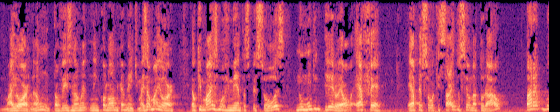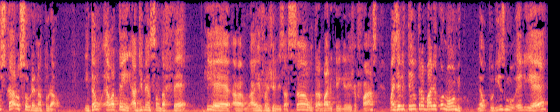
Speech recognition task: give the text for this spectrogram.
maior, não talvez não economicamente, mas é o maior. É o que mais movimenta as pessoas no mundo inteiro, é, é a fé. É a pessoa que sai do seu natural para buscar o sobrenatural. Então, ela tem a dimensão da fé, que é a, a, evangelização, o trabalho que a igreja faz, mas ele tem o trabalho econômico. Né? O turismo ele é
